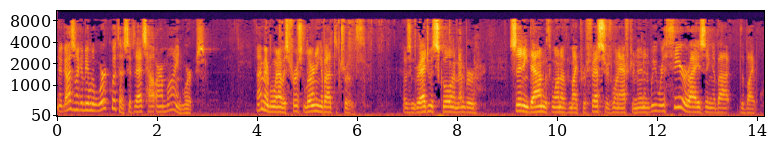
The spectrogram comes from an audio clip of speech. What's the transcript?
You know, God's not going to be able to work with us if that's how our mind works. I remember when I was first learning about the truth. I was in graduate school, and I remember sitting down with one of my professors one afternoon, and we were theorizing about the Bible.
